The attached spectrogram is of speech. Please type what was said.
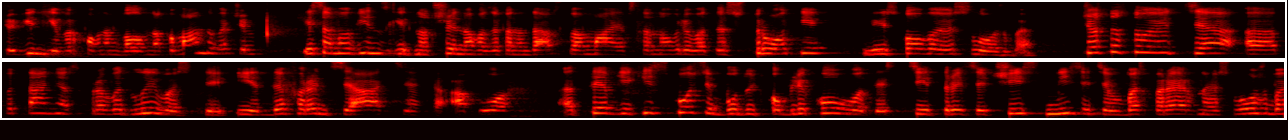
що він є верховним головнокомандувачем, і саме він, згідно чинного законодавства, має встановлювати строки військової служби. Що стосується е, питання справедливості і диференціації, або те, в який спосіб будуть обліковуватись ці 36 місяців безперервної служби,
